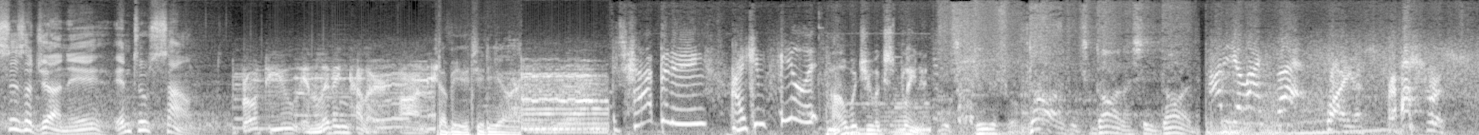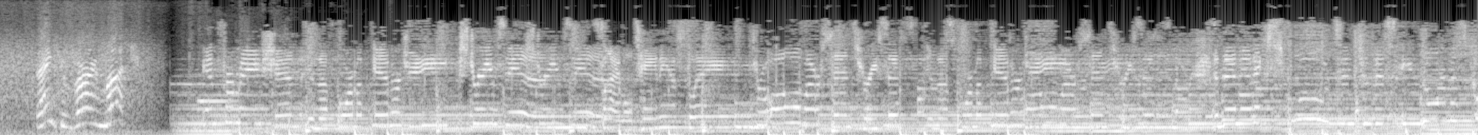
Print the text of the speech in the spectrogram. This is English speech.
This is a journey into sound. Brought to you in living color on WTDI. It's happening. I can feel it. How would you explain it? It's beautiful. God, it's God. I see God. How do you like that? Why, it's preposterous. Thank you very much. Information in the form of energy streams in, streams in simultaneously through all of our sensory systems in the form of energy, our sensory systems, and then it explodes into this enormous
